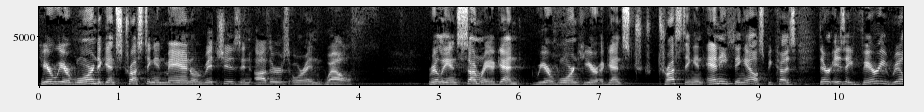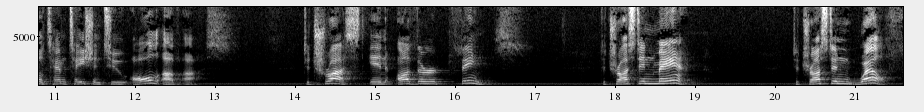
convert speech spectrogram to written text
Here we are warned against trusting in man or riches, in others, or in wealth. Really, in summary, again, we are warned here against tr- trusting in anything else because there is a very real temptation to all of us to trust in other things, to trust in man, to trust in wealth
